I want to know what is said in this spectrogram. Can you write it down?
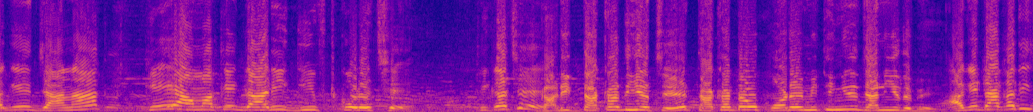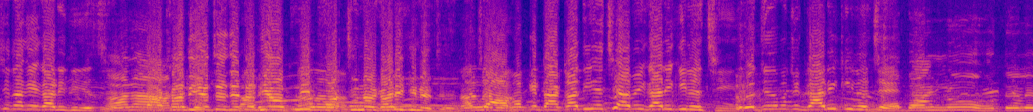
আগে জানাক কে আমাকে গাড়ি গিফট করেছে। ঠিক আছে? গাড়ির টাকা দিয়েছে টাকাটাও পরের মিটিং এ জানিয়ে দেবে। আগে টাকা দিয়েছে নাকি গাড়ি দিয়েছে? টাকা দিয়েছে যেটা দিয়ে আপনি ফরচুনার গাড়ি কিনেছেন। আচ্ছা আমাকে টাকা দিয়েছে আমি গাড়ি কিনেছি। বলছে গাড়ি কিনেছে। নবান্ন হোটেলে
